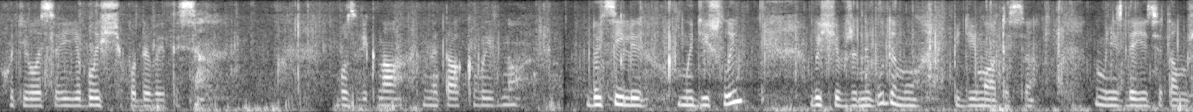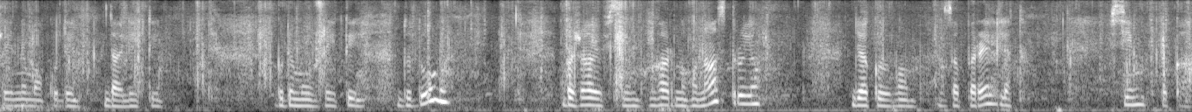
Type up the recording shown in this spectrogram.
Хотілося її ближче подивитися, бо з вікна не так видно. До цілі ми дійшли, вище вже не будемо підійматися. Мені здається, там вже і нема куди далі йти. Будемо вже йти додому. Бажаю всім гарного настрою. Дякую вам за перегляд. Всім пока.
